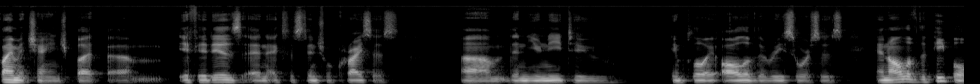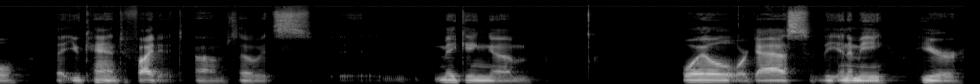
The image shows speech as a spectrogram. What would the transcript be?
climate change, but um, if it is an existential crisis, um, then you need to employ all of the resources and all of the people that you can to fight it. Um, so it's making um, oil or gas the enemy here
